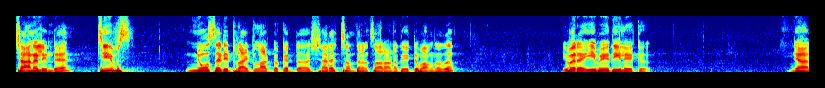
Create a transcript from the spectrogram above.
ചാനലിന്റെ ചീഫ് ന്യൂസ് എഡിറ്റർ ആയിട്ടുള്ള അഡ്വക്കേറ്റ് ശരത് ചന്ദ്രൻ സാറാണ് ഇത് ഏറ്റുവാങ്ങുന്നത്. ഇവരെ ഈ വേദിയിലേക്ക് ഞാൻ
